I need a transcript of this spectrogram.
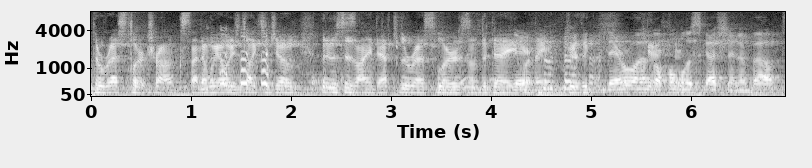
the wrestler trunks. I know we always like to joke, but it was designed after the wrestlers of the day when they drew the. There was a whole discussion about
